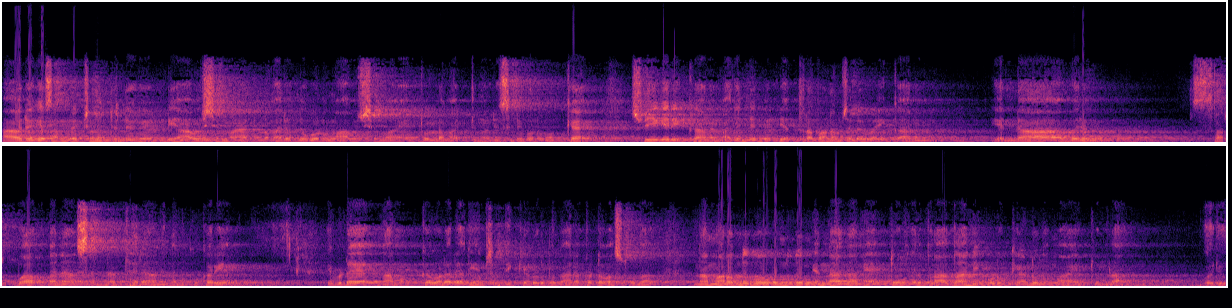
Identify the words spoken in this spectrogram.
ആരോഗ്യ സംരക്ഷണത്തിന് വേണ്ടി ആവശ്യമായിട്ടുള്ള മരുന്നുകളും ആവശ്യമായിട്ടുള്ള മറ്റു മെഡിസിനുകളും ഒക്കെ സ്വീകരിക്കാനും അതിന് വേണ്ടി എത്ര പണം ചെലവഴിക്കാനും എല്ലാവരും സർവാത്മന സന്നദ്ധരാണ് നമുക്കൊക്കെ അറിയാം. ഇവിടെ നാമൊക്കെ വളരെയധികം ശ്രദ്ധിക്കേണ്ട ഒരു പ്രധാനപ്പെട്ട വസ്തുത. നാം മറന്നു പോകുന്നതും എന്നാൽ നാം ഏറ്റവും കൂടുതൽ പ്രാധാന്യം കൊടുക്കേണ്ടതുമായിട്ടുള്ള ഒരു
